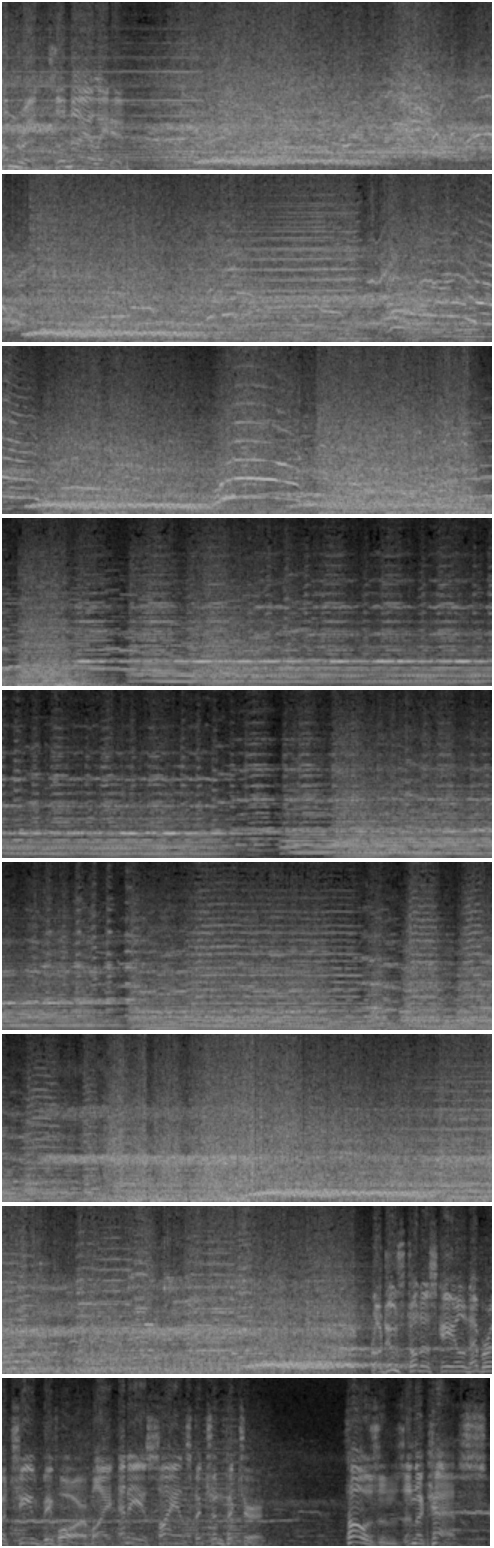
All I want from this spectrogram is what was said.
Hundreds annihilated. A scale never achieved before by any science fiction picture. Thousands in the cast.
